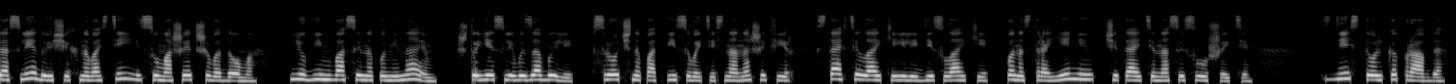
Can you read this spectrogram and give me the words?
До следующих новостей из сумасшедшего дома. Любим вас и напоминаем, что если вы забыли, срочно подписывайтесь на наш эфир, ставьте лайки или дизлайки, по настроению, читайте нас и слушайте. Здесь только правда.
